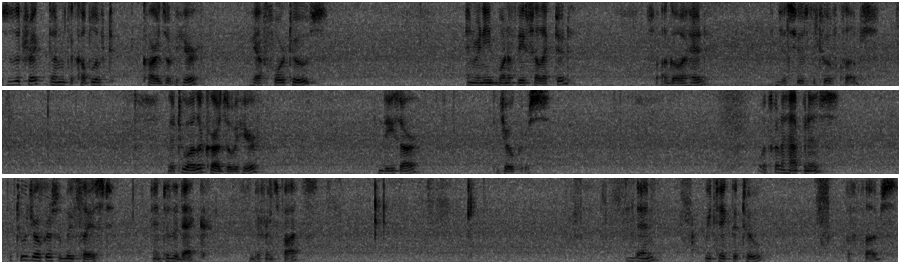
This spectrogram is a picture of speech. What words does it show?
This is a trick done with a couple of cards over here. We have four twos, and we need one of these selected. So I'll go ahead and just use the two of clubs. The two other cards over here, these are the jokers. What's going to happen is the two jokers will be placed into the deck in different spots. Then we take the two of clubs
